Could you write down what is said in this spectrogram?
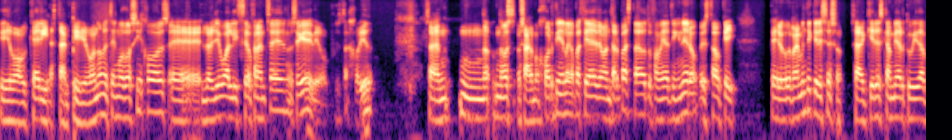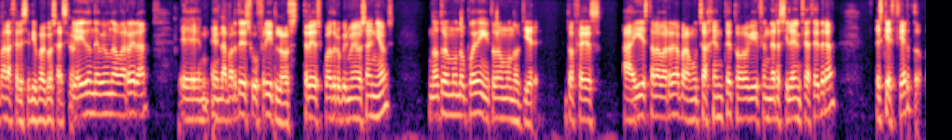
Y digo, ¿qué harías? Tal. Y digo, no, tengo dos hijos, eh, los llevo al liceo francés, no sé qué. Y digo, pues está jodido. O sea, no, o sea, a lo mejor tienes la capacidad de levantar pasta o tu familia tiene dinero, está ok. Pero realmente quieres eso. O sea, quieres cambiar tu vida para hacer ese tipo de cosas. Y ahí es donde veo una barrera en, la parte de sufrir los tres, cuatro primeros años, no todo el mundo puede ni todo el mundo quiere. Entonces, ahí está la barrera para mucha gente, todo lo que dicen de resiliencia, etcétera, es que es cierto.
